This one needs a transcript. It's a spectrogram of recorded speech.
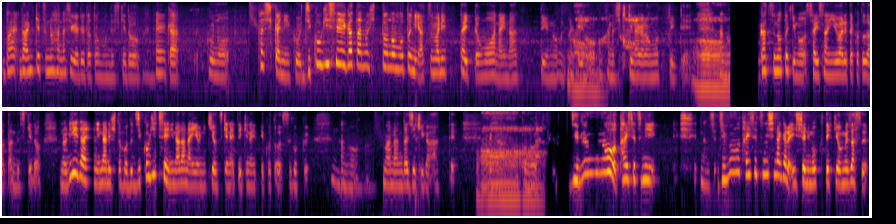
だ団結の話が出たと思うんですけど、なんかこの確かにこう自己犠牲型の人のもとに集まりたいって思わないなっていうのをなんか今お話聞きながら思っていてああの部活の時も再三言われたことだったんですけどあのリーダーになる人ほど自己犠牲にならないように気をつけないといけないっていうことをすごくあの学んだ時期があってこのあ自分を大切にしなんでしょう自分を大切にしながら一緒に目的を目指す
